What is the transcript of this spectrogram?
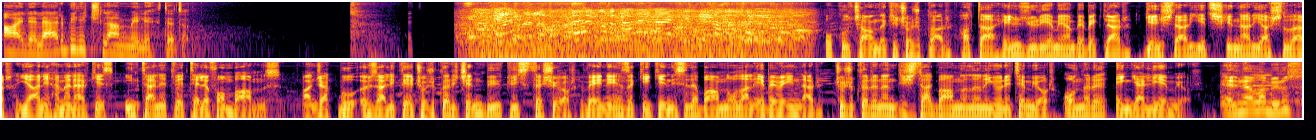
aileler bilinçlenmeli dedi. Okul çağındaki çocuklar, hatta henüz yürüyemeyen bebekler, gençler, yetişkinler, yaşlılar yani hemen herkes internet ve telefon bağımlısı. Ancak bu özellikle çocuklar için büyük risk taşıyor ve ne yazık ki kendisi de bağımlı olan ebeveynler çocuklarının dijital bağımlılığını yönetemiyor, onları engelleyemiyor. Eline alamıyoruz.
